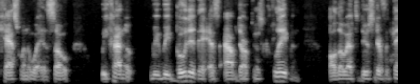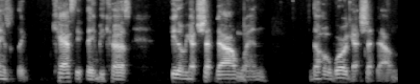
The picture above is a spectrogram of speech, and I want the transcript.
cast went away, and so we kind of we rebooted it as Out of Darkness Cleveland, although we have to do some different things with the casting thing because you know we got shut down when the whole world got shut down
